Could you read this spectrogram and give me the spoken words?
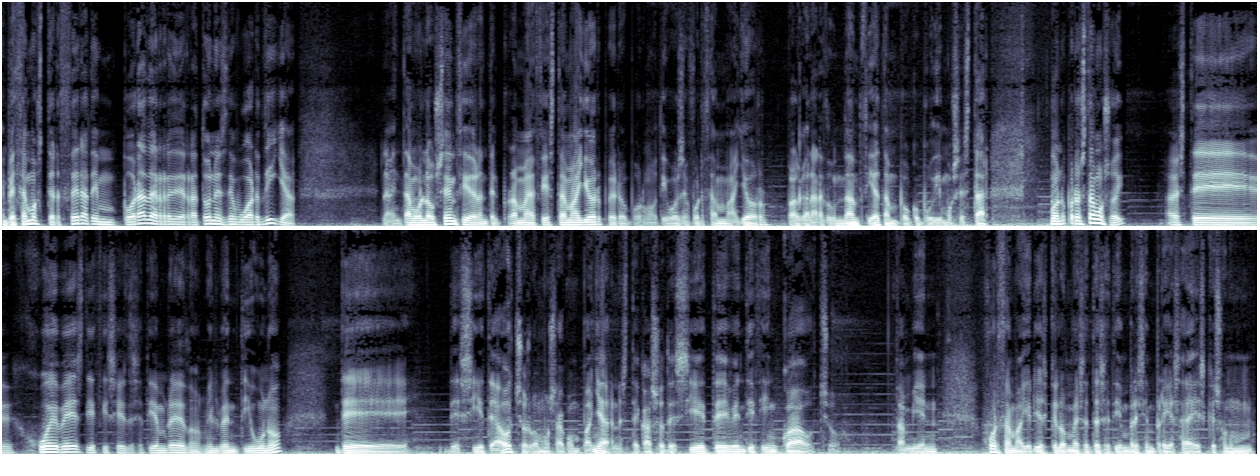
Empezamos tercera temporada de Ratones de Guardilla. Lamentamos la ausencia durante el programa de Fiesta Mayor, pero por motivos de fuerza mayor, valga la redundancia, tampoco pudimos estar. Bueno, pero estamos hoy, a este jueves 16 de septiembre de 2021, de de 7 a 8 os vamos a acompañar, en este caso de 7.25 a 8. También fuerza mayoría es que los meses de septiembre siempre ya sabéis que son un,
